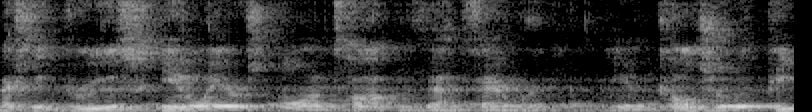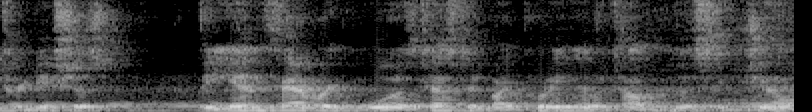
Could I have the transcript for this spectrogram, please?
actually grew the skin layers on top of that fabric in culture with petri dishes. The end fabric was tested by putting it on top of this gel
